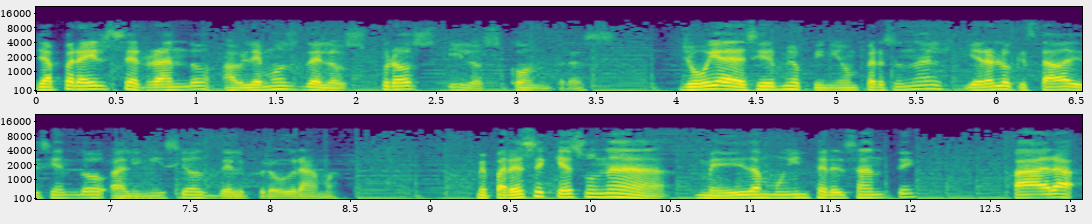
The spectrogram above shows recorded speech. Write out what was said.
Ya para ir cerrando, hablemos de los pros y los contras. Yo voy a decir mi opinión personal y era lo que estaba diciendo al inicio del programa. Me parece que es una medida muy interesante para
